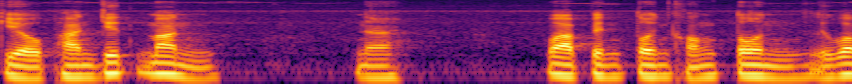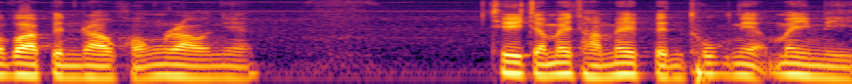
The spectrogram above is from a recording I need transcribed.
เกี่ยวพันยึดมั่นนะว่าเป็นตนของตนหรือว่าว่าเป็นเราของเราเนี่ยที่จะไม่ทำให้เป็นทุกข์เนี่ยไม่มี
